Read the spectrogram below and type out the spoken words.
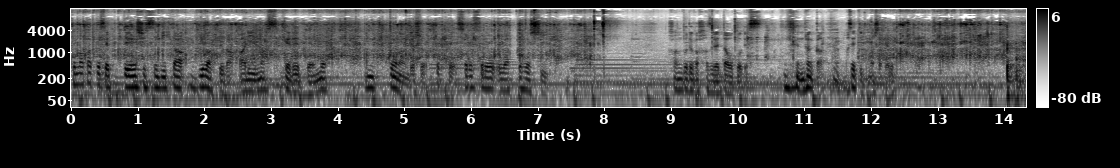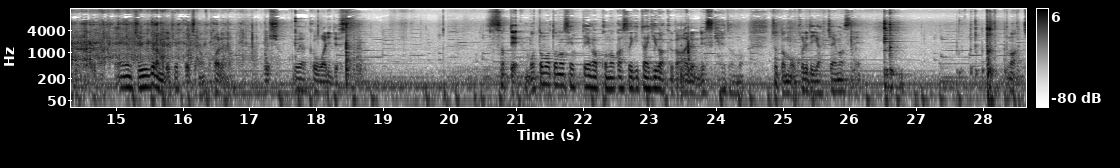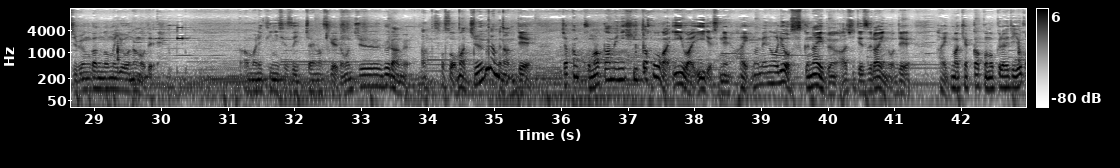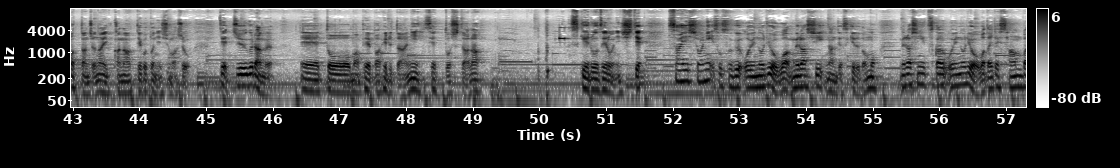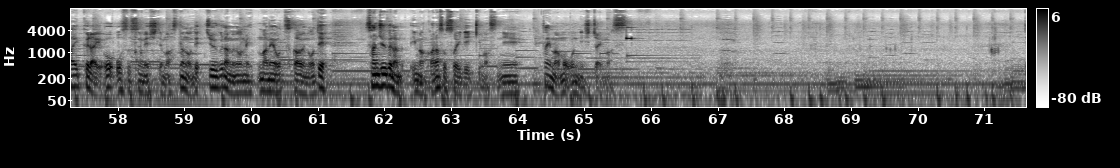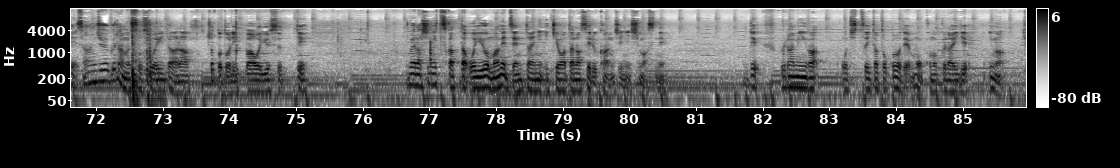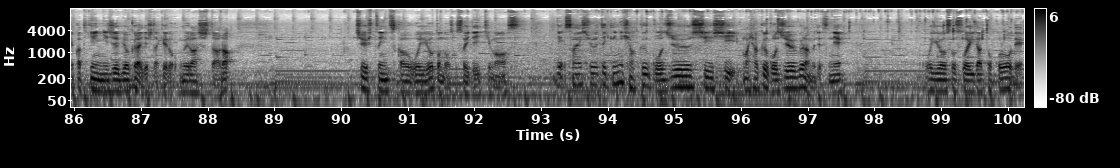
細かく設定しすぎた疑惑がありますけれどもどうなんでしょう。ちょっとそろそろ終わってほしい。ハンドルが外れた音です。なんか焦ってきましたけど。えー、10g で結構時間かかるな。よいしょ。ようやく終わりです。さてもともとの設定が細かすぎた疑惑があるんですけれどもちょっともうこれでやっちゃいますね。まあ自分が飲むようなのであまり気にせずいっちゃいますけれども 10g あそうそう。まあ 10g なんで若干細かめに引いた方がいいはいいですね。はい。豆の量少ない分味出づらいので、はい。まあ、結果このくらいで良かったんじゃないかなってことにしましょう。で 10g えーとまあ、ペーパーフィルターにセットしたらスケールを0にして最初に注ぐお湯の量は蒸らしなんですけれども蒸らしに使うお湯の量はだいたい3倍くらいをおすすめしてます。なので 10g の豆を使うので 30g 今から注いでいきますね。タイマーもオンにしちゃいます。で 30g 注いだらちょっとドリッパーをゆすって蒸らしに使ったお湯を豆全体に行き渡らせる感じにしますね。で膨らみが落ち着いたところでもうこのくらいで今結果的に20秒くらいでしたけど蒸らしたら抽出に使うお湯をどんどん注いでいきます。で最終的に 150cc ま 150g ですね。お湯を注いだところで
